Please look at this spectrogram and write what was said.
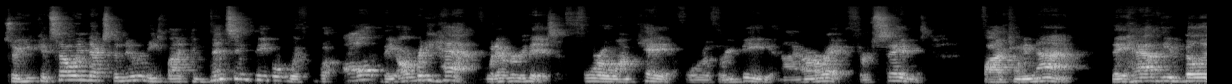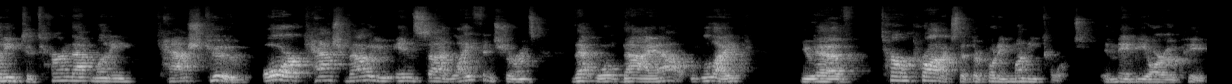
So you can sell indexed annuities by convincing people with what all they already have, whatever it is, a 401k, a 403b, an IRA, thrift savings, 529. They have the ability to turn that money cash to or cash value inside life insurance that will die out, like you have term products that they're putting money towards. It may be ROP.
